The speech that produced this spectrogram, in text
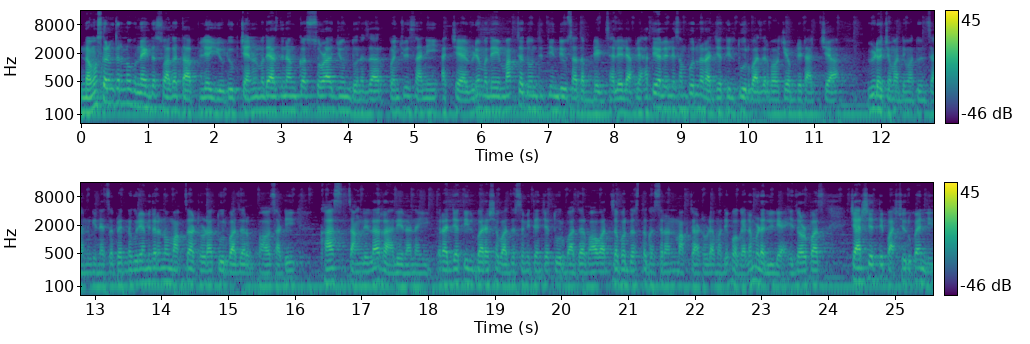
नमस्कार मित्रांनो पुन्हा एकदा स्वागत आपल्या यूट्यूब चॅनलमध्ये आज दिनांक सोळा जून दोन हजार पंचवीस आणि आजच्या या व्हिडिओमध्ये मागच्या दोन ते तीन दिवसात अपडेट झालेले आपल्या हाती आलेले संपूर्ण राज्यातील तूर बाजारभावाची अपडेट आजच्या व्हिडिओच्या माध्यमातून जाणून घेण्याचा प्रयत्न करूया. मित्रांनो मागचा आठवडा तूर बाजार भावासाठी खास चांगलेला राहिलेला नाही. राज्यातील बऱ्याचशा बाजार समित्यांच्या तूर बाजार भावात जबरदस्त घसरण मागच्या आठवड्यामध्ये बघायला मिळालेली आहे. जवळपास चारशे ते पाचशे रुपयांनी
